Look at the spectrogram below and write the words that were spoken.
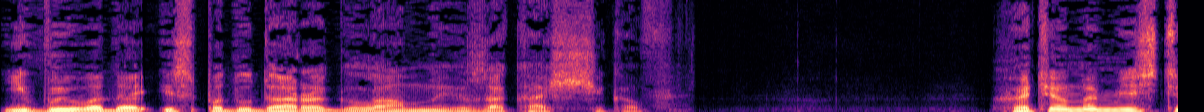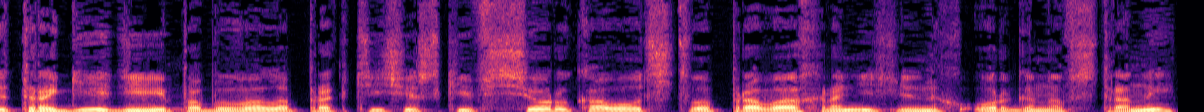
и вывода из-под удара главных заказчиков. Хотя на месте трагедии побывало практически все руководство правоохранительных органов страны,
